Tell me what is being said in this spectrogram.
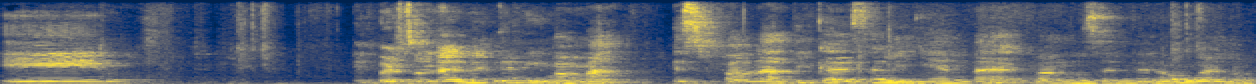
Eh, personalmente mi mamá es fanática de esa leyenda. Cuando se enteró, bueno,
